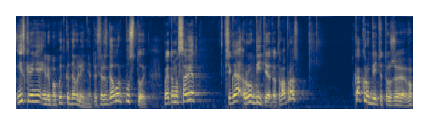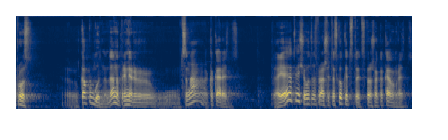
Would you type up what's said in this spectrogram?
искренне, или попытка давления. То есть разговор пустой. Поэтому совет, всегда рубите этот вопрос. Как рубить, это уже вопрос э, как угодно. Да? Например, цена, какая разница? А я отвечу, вот вы спрашиваете, а сколько это стоит? Спрашиваю, а какая вам разница?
